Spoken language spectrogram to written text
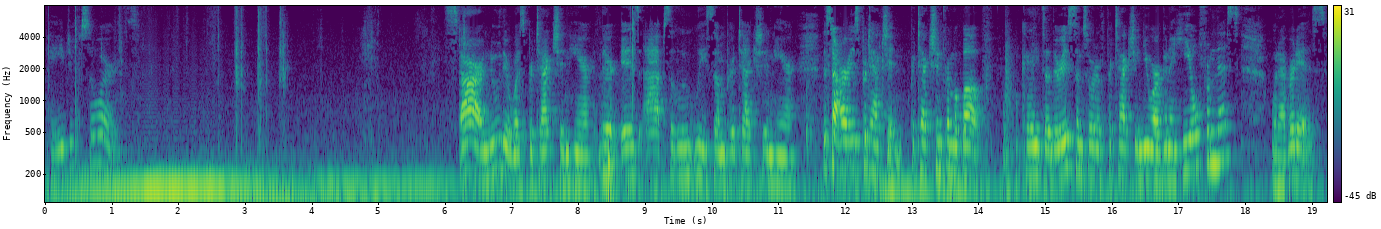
Page of Swords. Star knew there was protection here. There is absolutely some protection here. The star is protection, protection from above. Okay, so there is some sort of protection. You are going to heal from this, whatever it is.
